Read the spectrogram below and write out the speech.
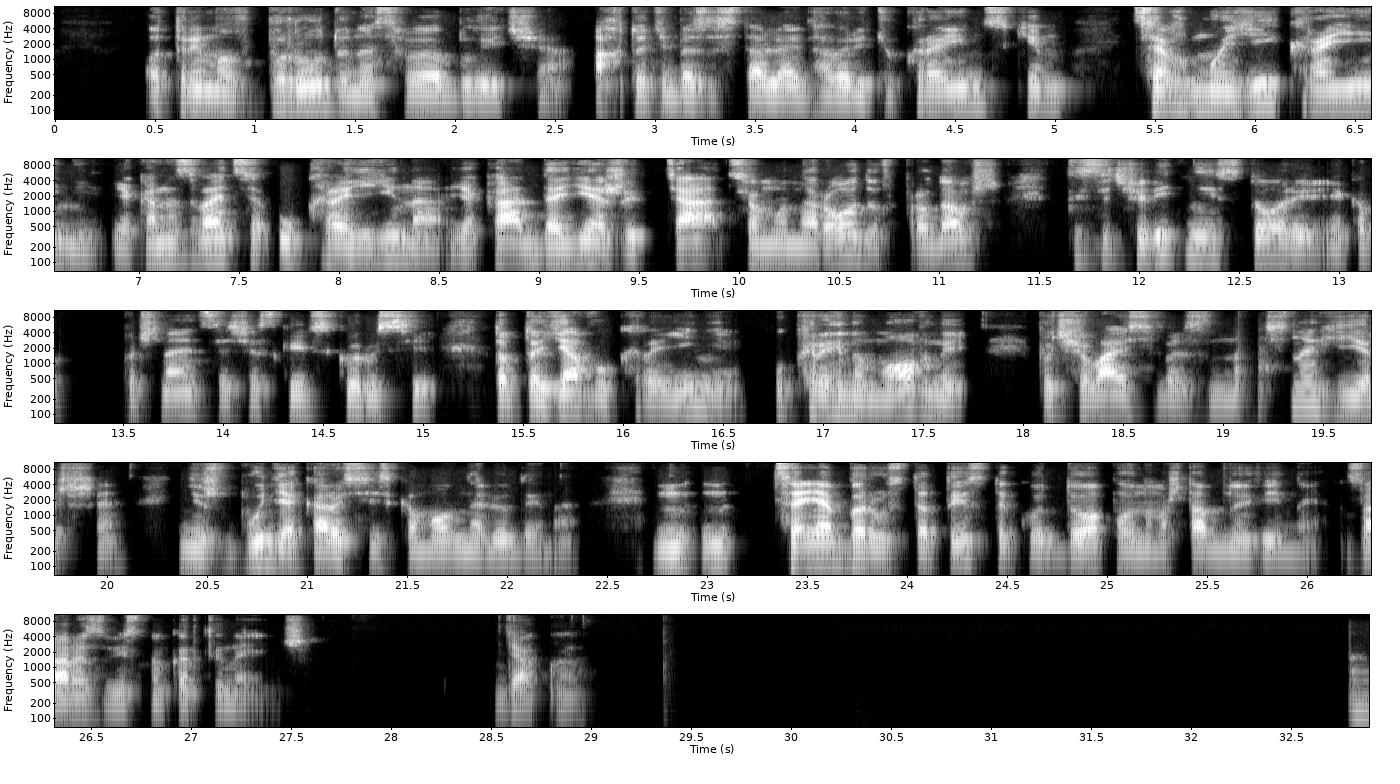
отримав бруду на своє обличчя. А хто тебе заставляє говорити українським? Це в моїй країні, яка називається Україна, яка дає життя цьому народу впродовж тисячолітньої історії, яка починається ще з Київської Русі. Тобто я в Україні, україномовний, почуваю себе значно гірше, ніж будь-яка російськомовна людина. Це я беру статистику до повномасштабної війни. Зараз, звісно, картина інша. Дякую. А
